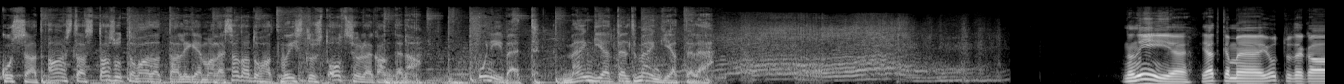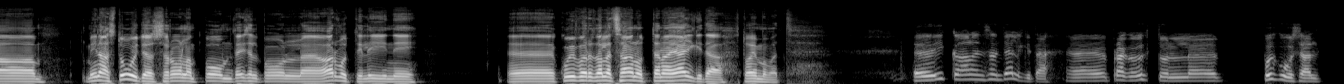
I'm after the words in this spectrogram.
kus saad aastas tasuta vaadata ligemale sada tuhat võistlust otseülekandena. Unibet, mängijatelt mängijatele. No nii, jätkame juttudega. mina stuudios, Roland Poom teisel pool arvutiliini. kuivõrd oled saanud täna jälgida toimuvat? ikka olen saanud jälgida. praegu õhtul põgusalt,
